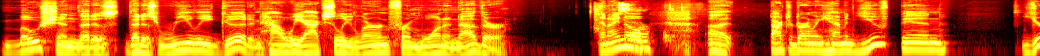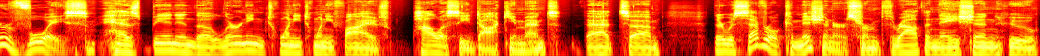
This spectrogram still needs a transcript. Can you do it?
motion that is that is really good in how we actually learn from one another and I know, yeah. uh, Dr. Darling Hammond, you've been, your voice has been in the Learning 2025 policy document that um, there was several commissioners from throughout the nation who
